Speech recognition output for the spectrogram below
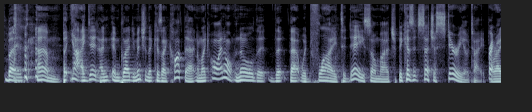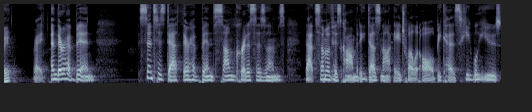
but um, but yeah, I did. I'm, I'm glad you mentioned that because I caught that, and I'm like, oh, I don't know that that that would fly today so much because it's such a stereotype, right? Right. And there have been, since his death, there have been some criticisms that some of his comedy does not age well at all because he will use,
